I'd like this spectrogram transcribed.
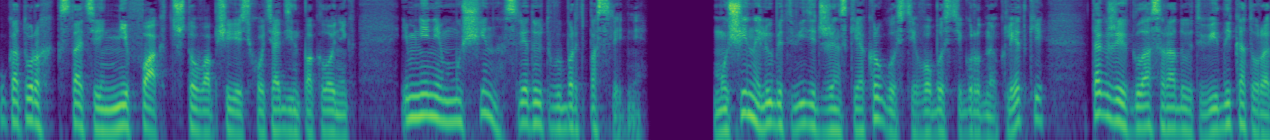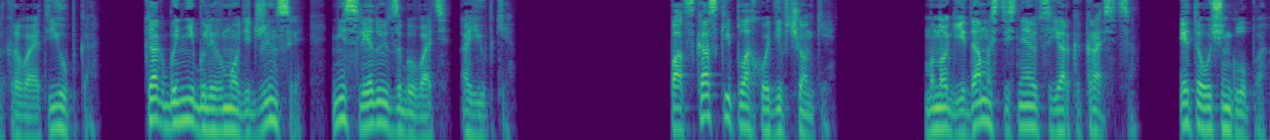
у которых, кстати, не факт, что вообще есть хоть один поклонник, и мнением мужчин следует выбрать последнее. Мужчины любят видеть женские округлости в области грудной клетки, также их глаз радуют виды, которые открывает юбка. Как бы ни были в моде джинсы, не следует забывать о юбке. Подсказки плохой девчонки. Многие дамы стесняются ярко краситься. Это очень глупо.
